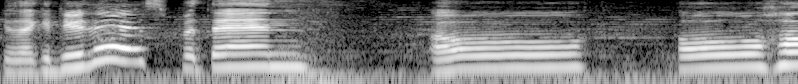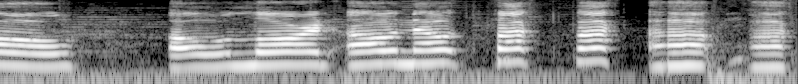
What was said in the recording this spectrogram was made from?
Because I could do this, but then... Oh... Oh ho! Oh lord! Oh no! Fuck! Fuck! Oh fuck!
